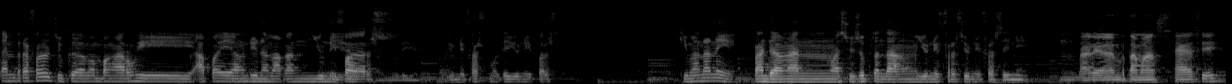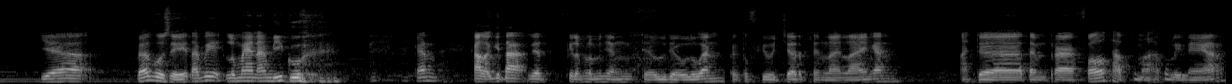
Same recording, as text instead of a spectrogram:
time travel juga mempengaruhi apa yang dinamakan universe Iya, multi universe. universe multi universe gimana nih pandangan Mas Yusuf tentang universe universe ini? Hmm, pandangan pertama saya sih ya bagus sih tapi lumayan ambigu. Kan kalau kita lihat film-film yang dahulu-dahulu kan Back to Future dan lain-lain kan ada time travel satu sama satu linear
